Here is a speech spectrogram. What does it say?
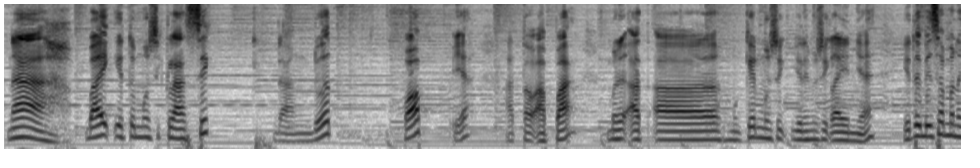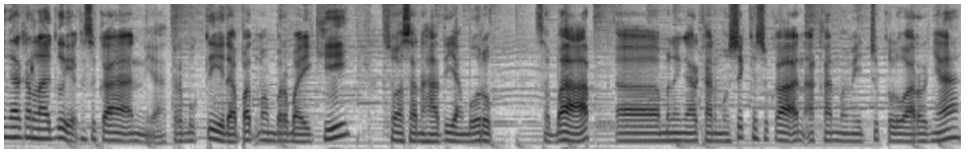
Nah, baik itu musik klasik, dangdut, pop ya atau apa men, uh, mungkin musik jenis musik lainnya itu bisa mendengarkan lagu ya kesukaan ya terbukti dapat memperbaiki suasana hati yang buruk Sebab e, mendengarkan musik kesukaan akan memicu keluarnya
